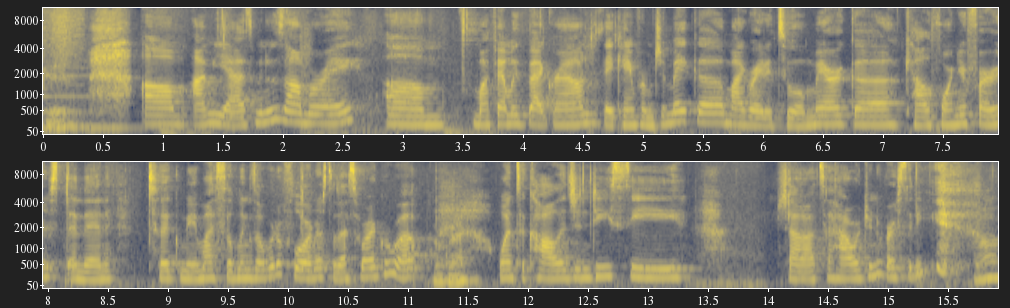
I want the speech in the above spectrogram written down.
Good? Um, I'm Yasmin Uzamere. Um, my family's background, they came from Jamaica, migrated to America, California first, and then took me and my siblings over to Florida. So that's where I grew up. Okay. Went to college in DC. Shout out to Howard University. Well,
